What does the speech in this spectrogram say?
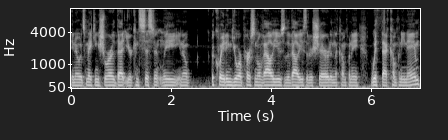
You know, it's making sure that you're consistently, you know, equating your personal values the values that are shared in the company with that company name.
